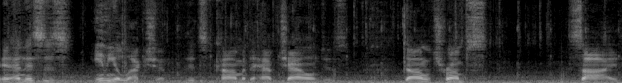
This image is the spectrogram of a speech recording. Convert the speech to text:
and this is any election. It's common to have challenges. Donald Trump's side,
